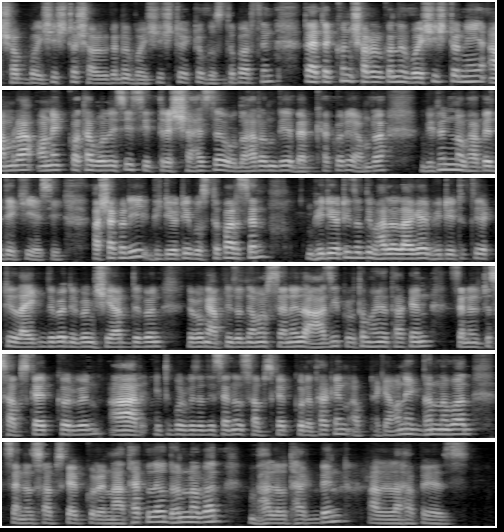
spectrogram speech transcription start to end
সব বৈশিষ্ট্য, সরলকোণের বৈশিষ্ট্য একটু বুঝতে পারছেন। তো এতক্ষণ সরলকোণের বৈশিষ্ট্য নিয়ে আমরা অনেক কথা বলেছি, চিত্রের সাহায্যে উদাহরণ দিয়ে ব্যাখ্যা করে আমরা বিভিন্নভাবে দেখিয়েছি। আশা করি ভিডিওটি বুঝতে পারছেন। ভিডিওটি যদি ভালো লাগে, ভিডিওটিতে একটি লাইক দেবেন এবং শেয়ার দেবেন এবং আপনি যদি আমার চ্যানেলে আজই প্রথম হয়ে থাকেন, চ্যানেলটি সাবস্ক্রাইব করবেন। আর ইতিপূর্বে যদি চ্যানেল সাবস্ক্রাইব করে থাকেন, আপনাকে অনেক ধন্যবাদ। চ্যানেল সাবস্ক্রাইব করে না থাকলেও ধন্যবাদ। ভালো থাকবেন। আল্লাহ হাফেজ।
